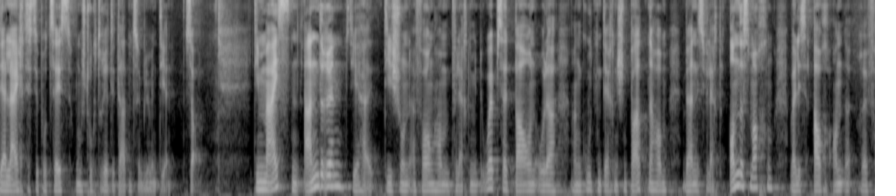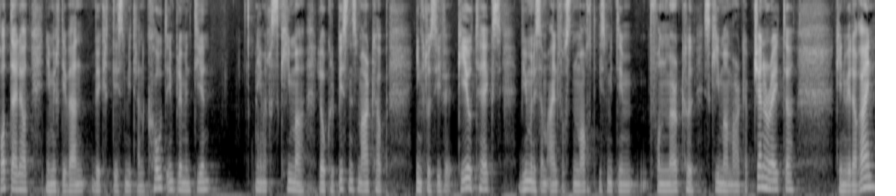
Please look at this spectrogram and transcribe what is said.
der leichteste Prozess, um strukturierte Daten zu implementieren. So. Die meisten anderen, die, halt, die schon Erfahrung haben, vielleicht mit Website bauen oder einen guten technischen Partner haben, werden es vielleicht anders machen, weil es auch andere Vorteile hat. Nämlich, die werden wirklich das mit einem Code implementieren, nämlich Schema Local Business Markup inklusive Geotags. Wie man es am einfachsten macht, ist mit dem von Merkle Schema Markup Generator. Gehen wir da rein,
